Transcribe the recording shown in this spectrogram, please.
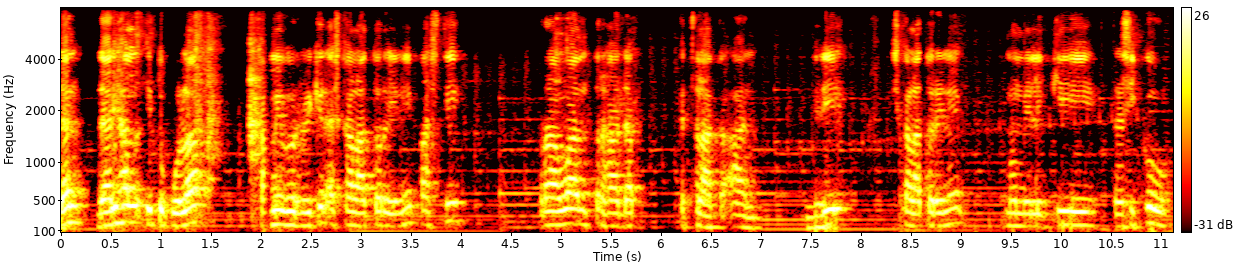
dan dari hal itu pula kami berpikir eskalator ini pasti rawan terhadap kecelakaan jadi eskalator ini memiliki resiko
